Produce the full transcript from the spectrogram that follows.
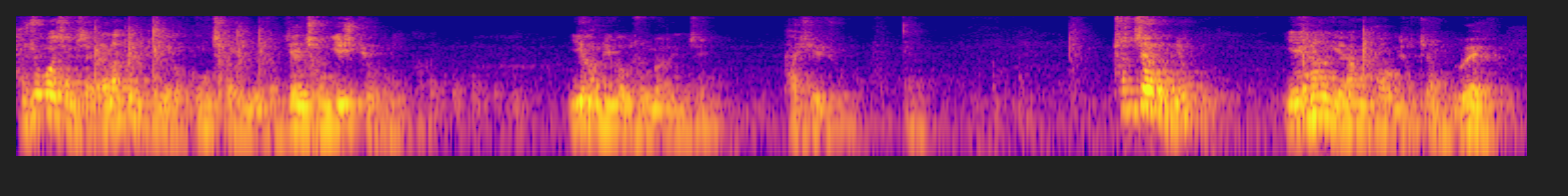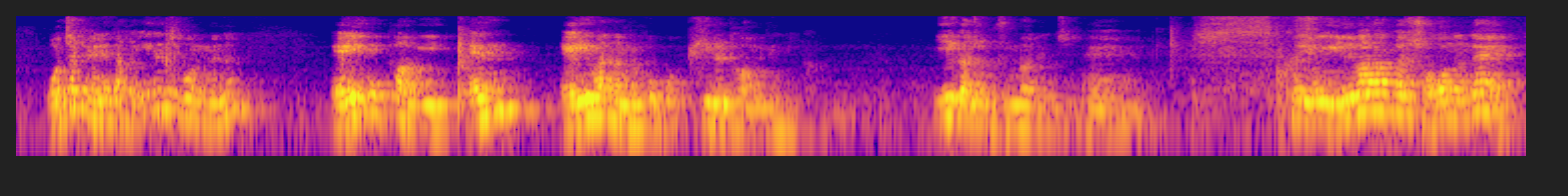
구조가 지금 진짜 N 앞에 붙은 얘가 공차가 있는 거야 얘를 전개시켜 보니까. 이해갑니까? 무슨 말인지? 다시 해줘. 첫째 항은요? 얘랑 얘랑 더하면 첫째 항. 왜? 어차피 n에다가 1을 집어넣으면은 a 곱하기 n a만 남을 거고 b를 더하면 되니까. 이해가죠 무슨 말인지? 예. 그래 여기 일반항까지 적었는데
